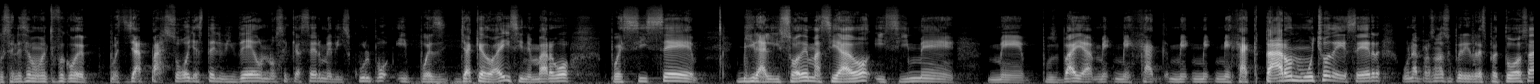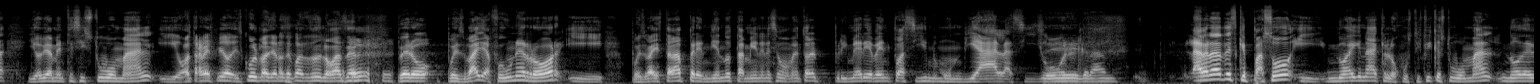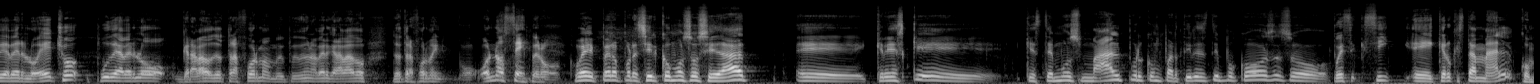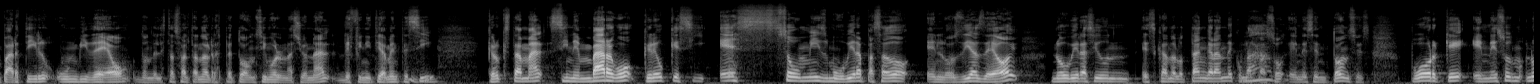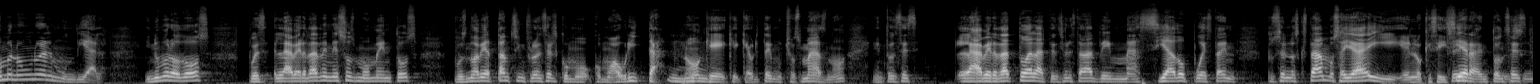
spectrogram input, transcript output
pues en ese momento fue como de, pues ya pasó, ya está el video, no sé qué hacer, me disculpo, y pues ya quedó ahí. Sin embargo, pues sí se viralizó demasiado y sí me me, pues vaya, me, me, jac- me- jactaron mucho de ser una persona súper irrespetuosa y obviamente sí estuvo mal y otra vez pido disculpas, ya no sé cuántas veces lo voy a hacer, pero pues vaya, fue un error y pues vaya, estaba aprendiendo también en ese momento, era el primer evento así mundial, así yo... Sí, gran. La verdad es que pasó y no hay nada que lo justifique, estuvo mal, no debí haberlo hecho, pude haberlo grabado de otra forma o me pudieron haber grabado de otra forma o no sé, pero Güey, pero por decir, como sociedad, eh, ¿crees que, que estemos mal por compartir ese tipo de cosas? O... pues sí, eh, creo que está mal compartir un video donde le estás faltando el respeto a un símbolo nacional, definitivamente sí. Creo que está mal. Sin embargo, creo que si eso mismo hubiera pasado en los días de hoy, no hubiera sido un escándalo tan grande como pasó en ese entonces. Porque en esos, número uno era el mundial. Y número dos, pues la verdad en esos momentos, pues no había tantos influencers como, como ahorita, ¿no? Que, que, que ahorita hay muchos más, ¿no? Entonces, la verdad, toda la atención estaba demasiado puesta en, pues, en los que estábamos allá y en lo que se hiciera. sí, Entonces, sí.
